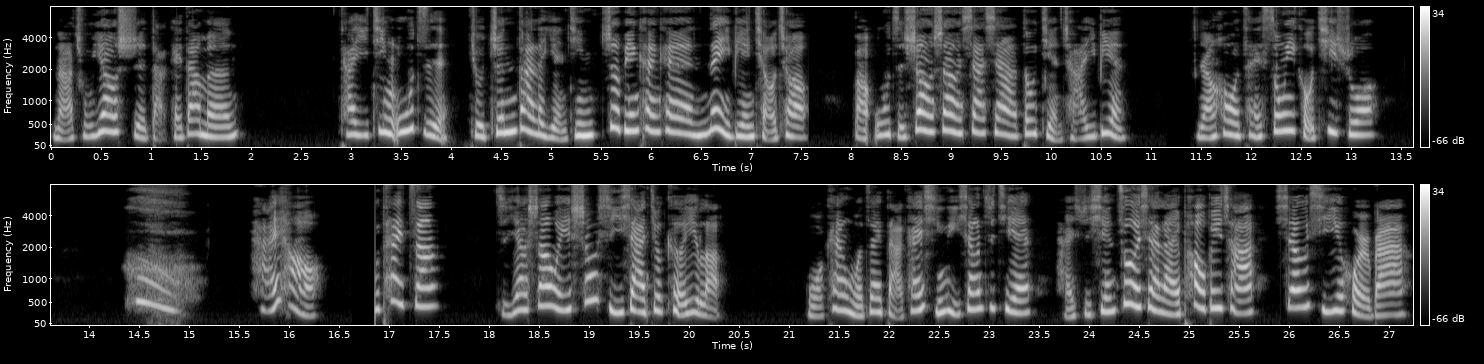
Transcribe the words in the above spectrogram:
拿出钥匙打开大门。她一进屋子，就睁大了眼睛，这边看看，那边瞧瞧，把屋子上上下下都检查一遍。然后才松一口气，说：“呼，还好，不太脏，只要稍微收拾一下就可以了。我看我在打开行李箱之前，还是先坐下来泡杯茶，休息一会儿吧。”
